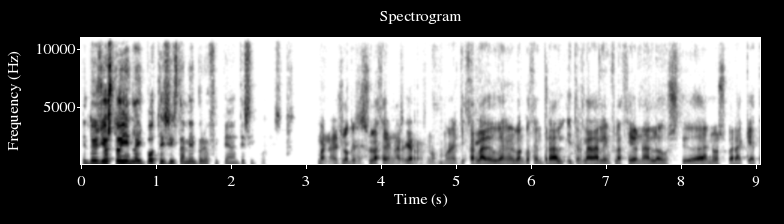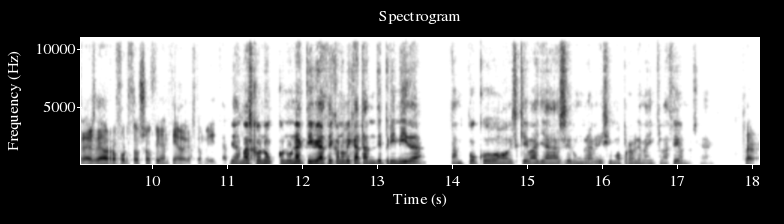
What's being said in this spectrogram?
Entonces yo estoy en la hipótesis también, pero efectivamente es hipótesis. Bueno, es lo que se suele hacer en las guerras, ¿no? Monetizar la deuda en el Banco Central y trasladar la inflación a los ciudadanos para que a través de ahorro forzoso financien el gasto militar. Y además con, una actividad económica tan deprimida, tampoco es que vaya a ser un gravísimo problema de inflación. O sea. Claro.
